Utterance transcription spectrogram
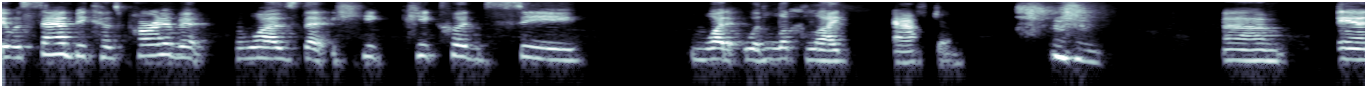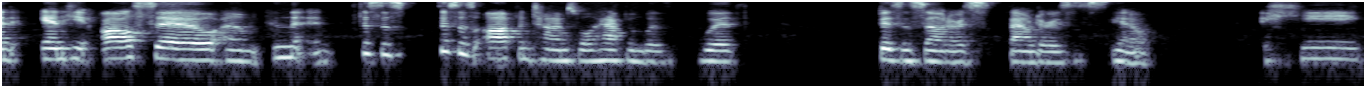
it was sad because part of it was that he he could see what it would look like after. Mm-hmm. Um, and and he also um, and, this is this is oftentimes will happen with with business owners founders you know he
